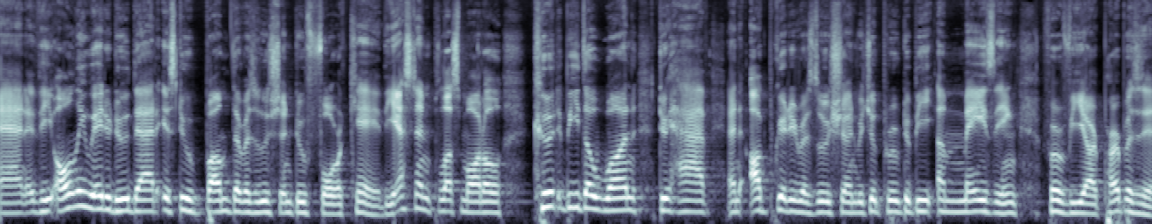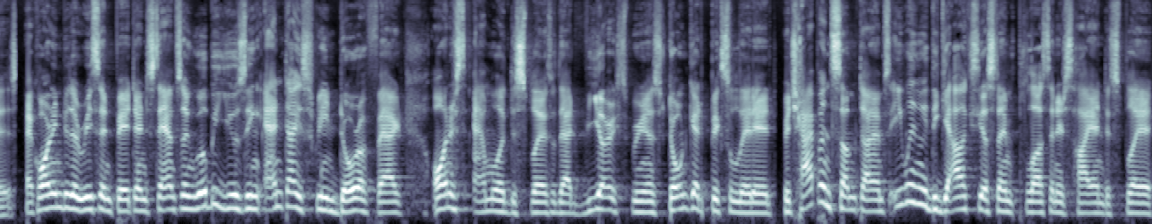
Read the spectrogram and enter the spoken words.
and the only way to do that is to bump the resolution to 4K. The S10 Plus model could be the one to have an upgraded resolution which will prove to be amazing for VR purposes. According to the recent patent, Samsung will be using anti-screen door effect on its AMOLED display so that VR experience don't get pixelated, which happens sometimes even with the Galaxy S10 Plus and its high-end display,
